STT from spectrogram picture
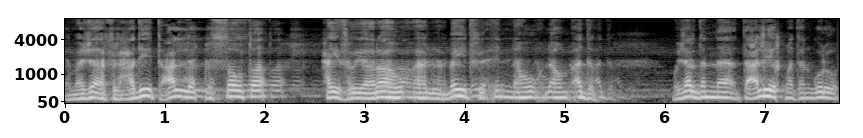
كما جاء في الحديث علق الصوت حيث يراه أهل البيت فإنه لهم أدب. مجرد أن تعليق مثلا نقولوا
